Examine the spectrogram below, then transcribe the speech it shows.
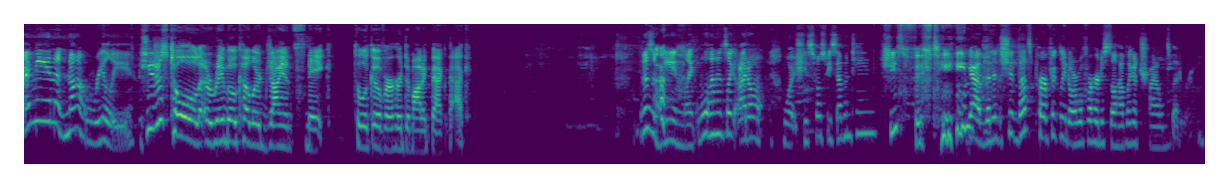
I mean, not really. She just told a rainbow-colored giant snake to look over her demonic backpack. It doesn't mean like well, and it's like I don't. What she's supposed to be seventeen? She's 15. Yeah, that it should. That's perfectly normal for her to still have like a child's bedroom.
